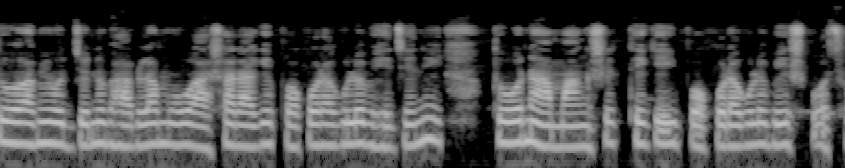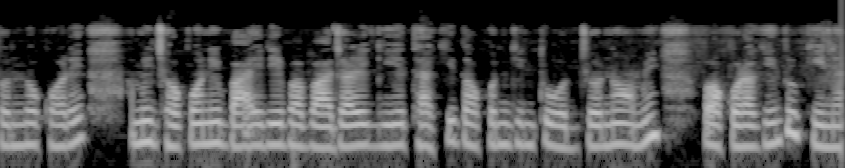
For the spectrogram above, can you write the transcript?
তো আমি ওর জন্য ভাবলাম ও আসার আগে পকোড়াগুলো ভেজে নিই। তো না, মাংসের থেকে এই পকোড়াগুলো বেশ পছন্দ করে। আমি যখনই বাইরে বা বাজারে গিয়ে থাকি, তখন কিন্তু ওর জন্য আমি পকোড়া কিন্তু কিনে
